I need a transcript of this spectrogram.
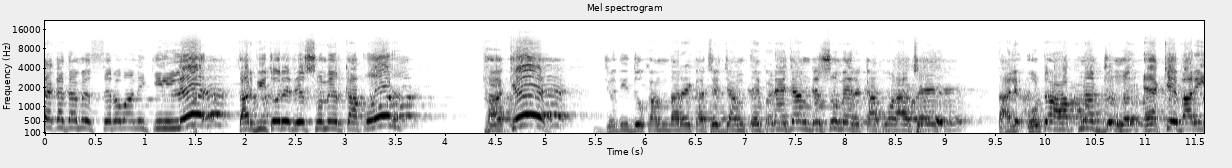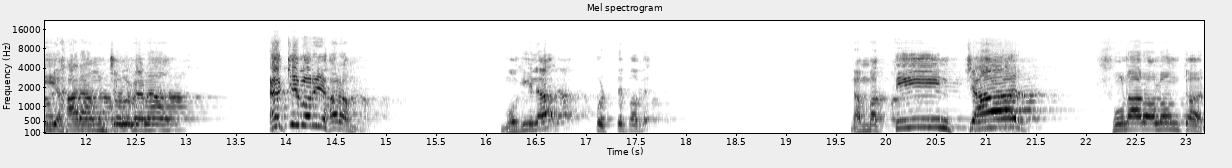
টাকা দামের শেরওয়ানি কিনলে তার ভিতরে রেশমের কাপড় থাকে। যদি দোকানদারের কাছে জানতে পেরে যান রেশমের কাপড় আছে, তাহলে ওটা আপনার জন্য একেবারেই হারাম চলবে না। একেবারেই হারাম। মহিলা পড়তে পাবে। নাম্বার তিন, চার, সোনার অলঙ্কার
